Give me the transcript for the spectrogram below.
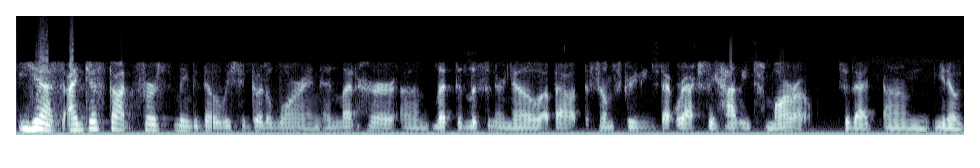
Yes, I just thought first maybe though we should go to Lauren and let her um, let the listener know about the film screenings that we're actually having tomorrow, so that um, you know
